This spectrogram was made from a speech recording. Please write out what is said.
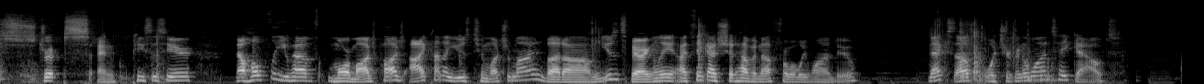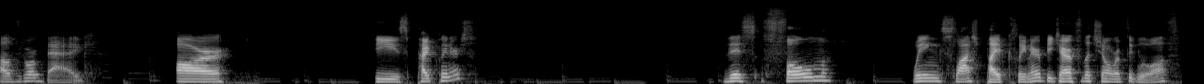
strips and pieces here. Now, hopefully you have more Mod Podge. I kind of use too much of mine, but um, use it sparingly. I think I should have enough for what we want to do. Next up, what you're going to want to take out of your bag are these pipe cleaners. This foam wing slash pipe cleaner. Be careful that you don't rip the glue off.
